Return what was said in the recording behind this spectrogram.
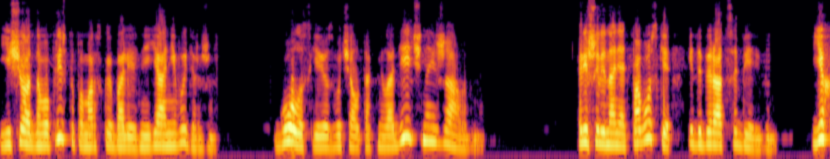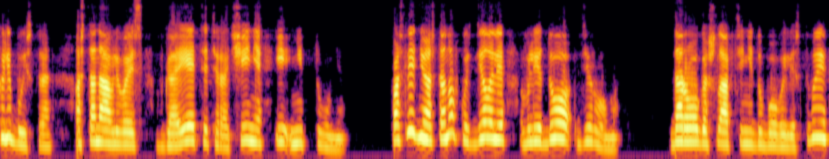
Еще одного приступа морской болезни я не выдержу. Голос ее звучал так мелодично и жалобно. Решили нанять повозки и добираться берегом. Ехали быстро, останавливаясь в Гаэте, Террачине и Нетуне. Последнюю остановку сделали в Лидо-ди-Рома. Дорога шла в тени дубовой листвы,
